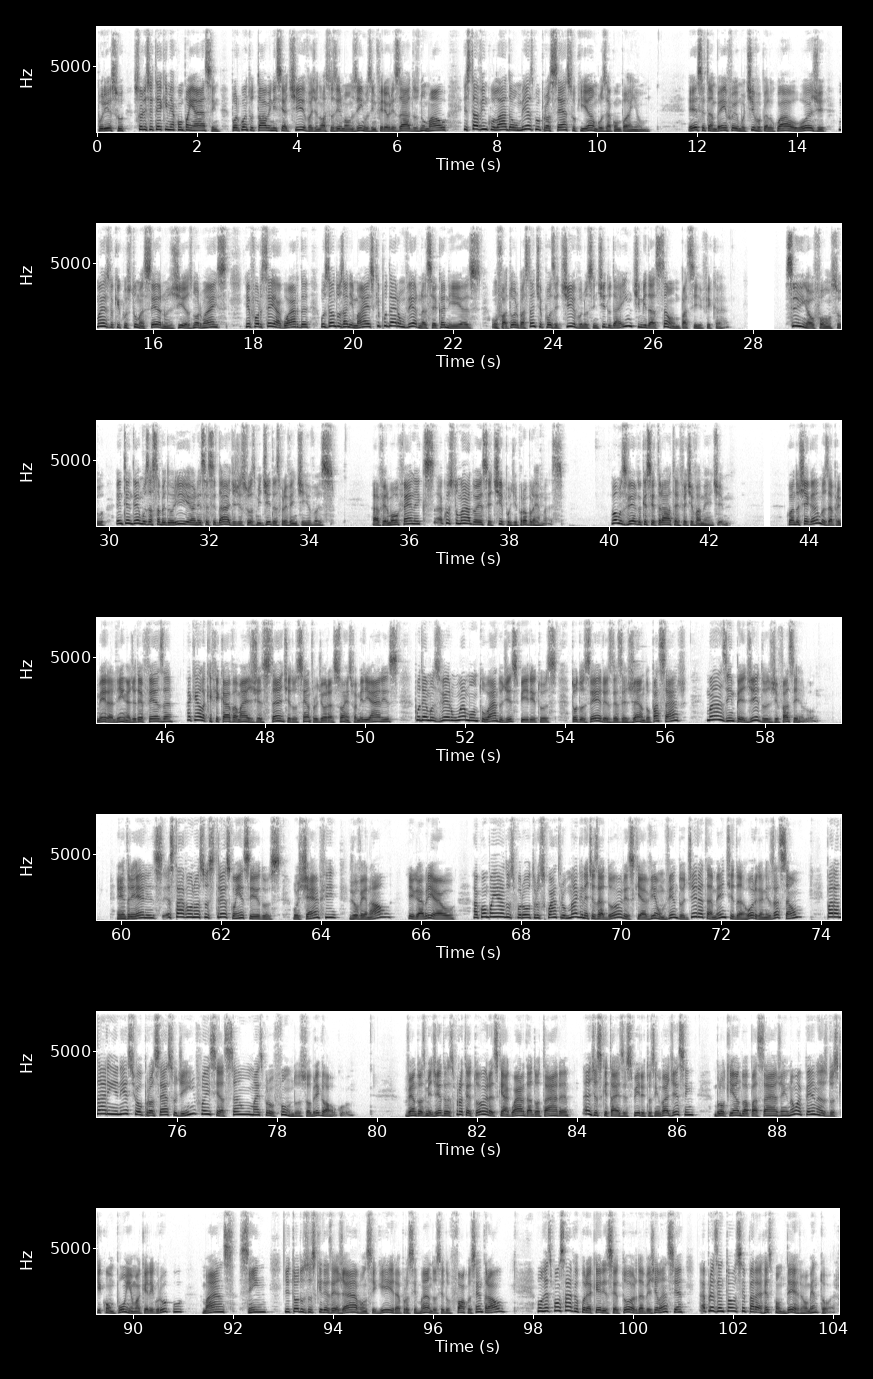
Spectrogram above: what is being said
Por isso, solicitei que me acompanhassem, porquanto tal iniciativa de nossos irmãozinhos inferiorizados no mal está vinculada ao mesmo processo que ambos acompanham. Esse também foi o motivo pelo qual, hoje, mais do que costuma ser nos dias normais, reforcei a guarda usando os animais que puderam ver nas cercanias, um fator bastante positivo no sentido da intimidação pacífica. Sim, Alfonso, entendemos a sabedoria e a necessidade de suas medidas preventivas. Afirmou Félix, acostumado a esse tipo de problemas. Vamos ver do que se trata efetivamente. Quando chegamos à primeira linha de defesa, aquela que ficava mais distante do centro de orações familiares, pudemos ver um amontoado de espíritos, todos eles desejando passar, mas impedidos de fazê-lo. Entre eles estavam nossos três conhecidos, o chefe, Juvenal e Gabriel, acompanhados por outros quatro magnetizadores que haviam vindo diretamente da organização para darem início ao processo de influenciação mais profundo sobre Glauco. Vendo as medidas protetoras que a guarda adotara antes que tais espíritos invadissem, bloqueando a passagem não apenas dos que compunham aquele grupo, mas, sim, de todos os que desejavam seguir aproximando-se do foco central, o responsável por aquele setor da vigilância apresentou-se para responder ao mentor.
